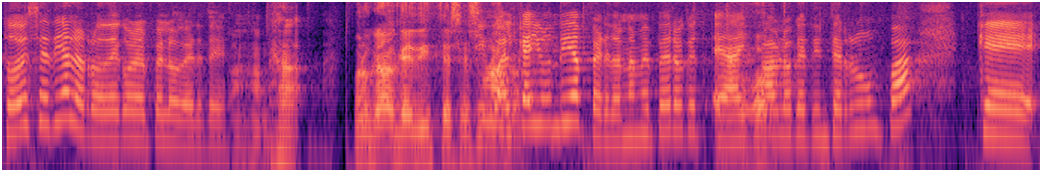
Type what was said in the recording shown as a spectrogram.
todo ese día lo rodé con el pelo verde. Ajá. Bueno, claro, ¿qué dices? Es Igual una... que hay un día, perdóname Pedro, que, eh, ay, favor. Pablo, que te interrumpa, que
